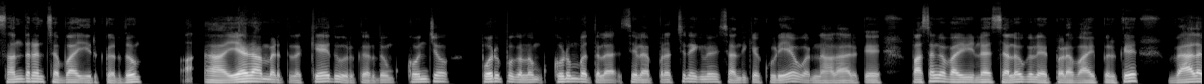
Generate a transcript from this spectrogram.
சந்திரன் செவ்வாய் இருக்கிறதும் ஏழாம் இடத்துல கேது இருக்கிறதும் கொஞ்சம் பொறுப்புகளும் குடும்பத்தில் சில பிரச்சனைகளையும் சந்திக்கக்கூடிய ஒரு நாளாக இருக்குது பசங்க வழியில் செலவுகள் ஏற்பட வாய்ப்பு இருக்குது வேலை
